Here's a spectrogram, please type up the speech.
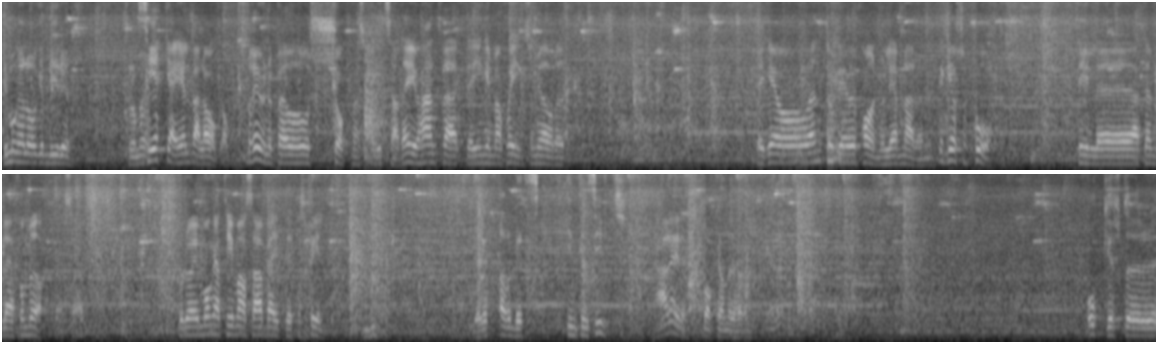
Hur många lager blir det? De? Cirka 11 lager. Beroende på hur tjock man spritsar. Det är ju hantverk, det är ingen maskin som gör det. Det går inte att gå ifrån och lämna den. Det går så fort till eh, att den blir för mörk. Så att, och då är många timmars arbete förspillt. Det är rätt arbetsintensivt Ja, det är det. bakande det här. Och efter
